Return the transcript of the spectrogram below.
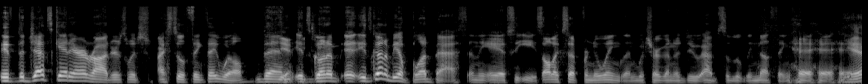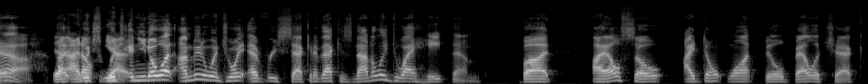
if the Jets get Aaron Rodgers, which I still think they will, then Yeah, it's gonna it's gonna be a bloodbath in the AFC East, all except for New England, which are gonna do absolutely nothing. Hey, hey, hey. hey. Yeah, Yeah, I don't- Which, yeah. which, and you know what? I'm going to enjoy every second of that because not only do I hate them, but I also I don't want Bill Belichick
